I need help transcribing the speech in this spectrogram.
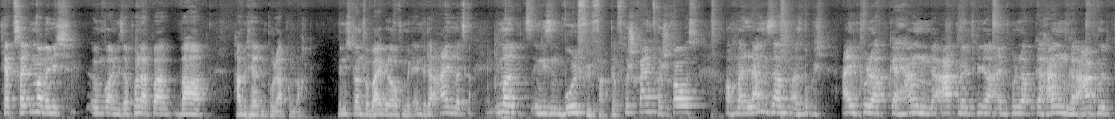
Ich habe es halt immer, wenn ich irgendwo an dieser Pull-Up war, war habe ich halt einen Pull-Up gemacht. Wenn ich dran vorbeigelaufen bin, entweder einmal, immer in diesem Wohlfühlfaktor. Frisch rein, frisch raus, auch mal langsam, also wirklich ein Pull-up gehangen, geatmet, wieder ein Pull-up gehangen, geatmet. Und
